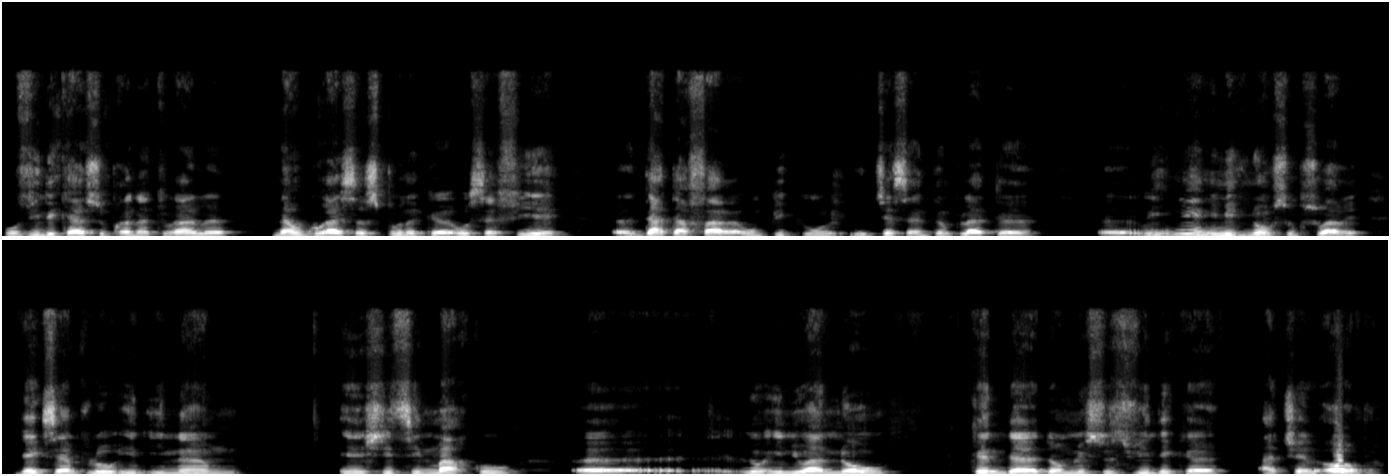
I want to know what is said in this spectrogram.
o vindecare supranaturală n-au curaj să spună că o să fie uh, dat afară un pic ce s-a întâmplat. Uh, uh, nu e nimic nou sub soare. De exemplu, în, în, um, știți, în Marcu, nu, în Ioan 9, când Domnul Iisus vindecă acel orb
